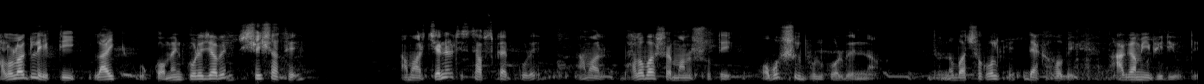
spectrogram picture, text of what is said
ভালো লাগলে একটি লাইক ও কমেন্ট করে যাবেন। সেই সাথে আমার চ্যানেলটি সাবস্ক্রাইব করে আমার ভালোবাসার মানুষ হতে অবশ্যই ভুল করবেন না। ধন্যবাদ সকলকে, দেখা হবে আগামী ভিডিওতে।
